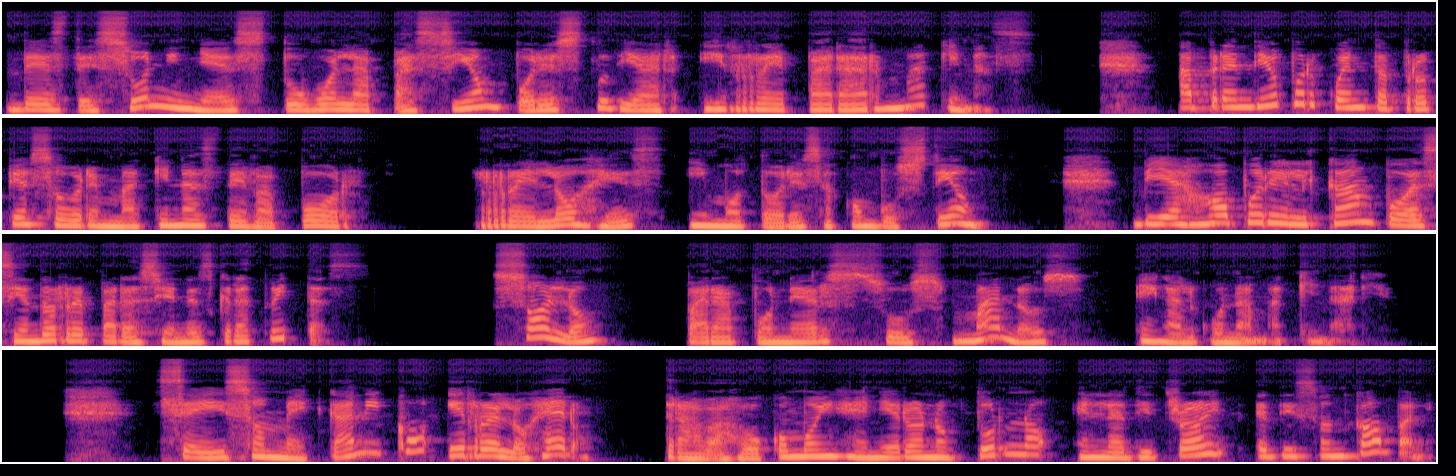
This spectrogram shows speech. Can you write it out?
desde su niñez tuvo la pasión por estudiar y reparar máquinas. Aprendió por cuenta propia sobre máquinas de vapor, relojes y motores a combustión. Viajó por el campo haciendo reparaciones gratuitas, solo para poner sus manos en alguna maquinaria. Se hizo mecánico y relojero. Trabajó como ingeniero nocturno en la Detroit Edison Company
